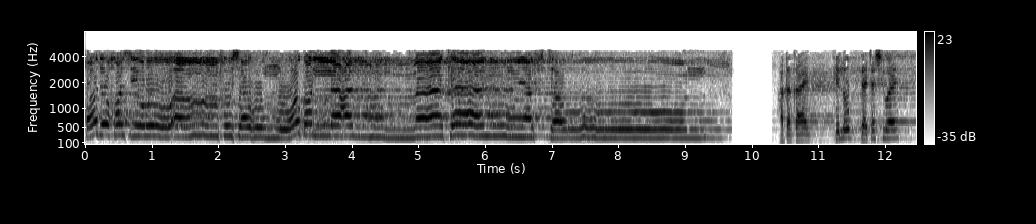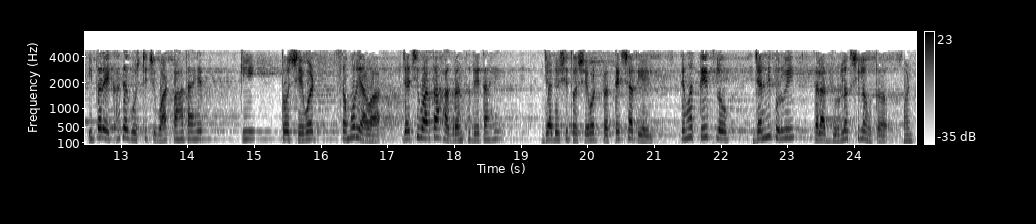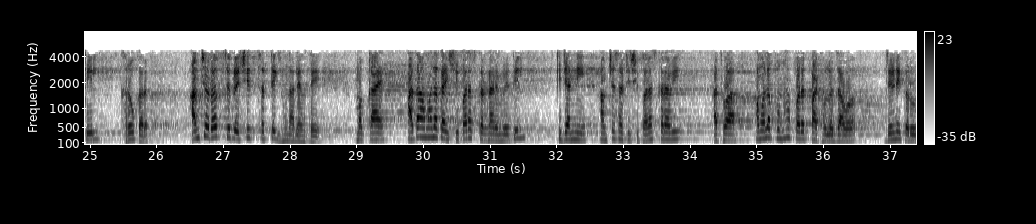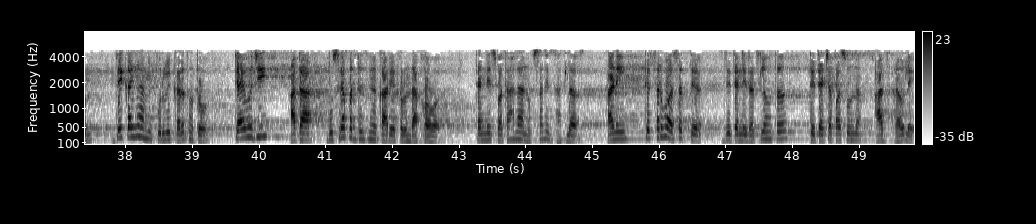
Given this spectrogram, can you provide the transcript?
قد خسروا أنفسهم وضل عنهم ما كانوا يفترون आता काय हे लोक त्याच्याशिवाय इतर एखाद्या गोष्टीची वाट पाहत आहेत की तो शेवट समोर यावा ज्याची वार्ता हा ग्रंथ देत आहे ज्या दिवशी तो शेवट प्रत्यक्षात येईल तेव्हा तेच लोक ज्यांनी पूर्वी त्याला दुर्लक्षिलं होतं म्हणतील खरोखर आमच्या रबचे प्रेषित सत्य घेऊन आले होते मग काय आता आम्हाला काही शिफारस करणारे मिळतील की ज्यांनी आमच्यासाठी शिफारस करावी? अथवा आम्हाला पुन्हा परत पाठवलं जावं जेणेकरून जे काही आम्ही पूर्वी करत होतो त्याऐवजी आता दुसऱ्या पद्धतीनं कार्य करून दाखवावं. त्यांनी स्वतःला नुकसानीत घातलं आणि ते सर्व असत्य जे त्यांनी रचलं होतं ते त्याच्यापासून आज हरवले.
